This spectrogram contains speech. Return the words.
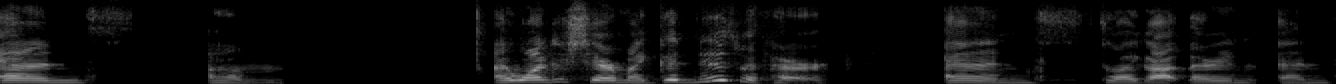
And um I wanted to share my good news with her. And so I got there and and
